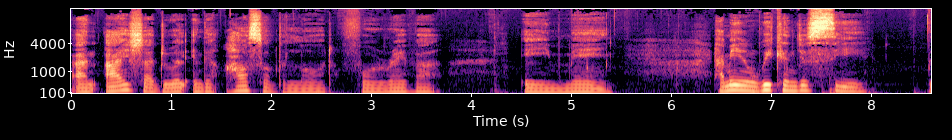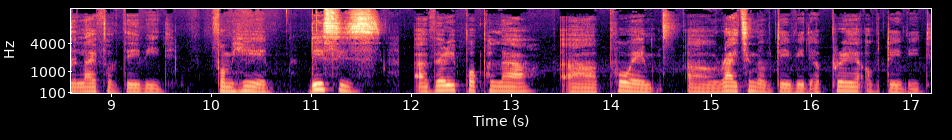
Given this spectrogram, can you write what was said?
and I shall dwell in the house of the Lord forever. Amen. I mean, we can just see the life of David from here. This is a very popular uh, poem, uh, writing of David, a prayer of David.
